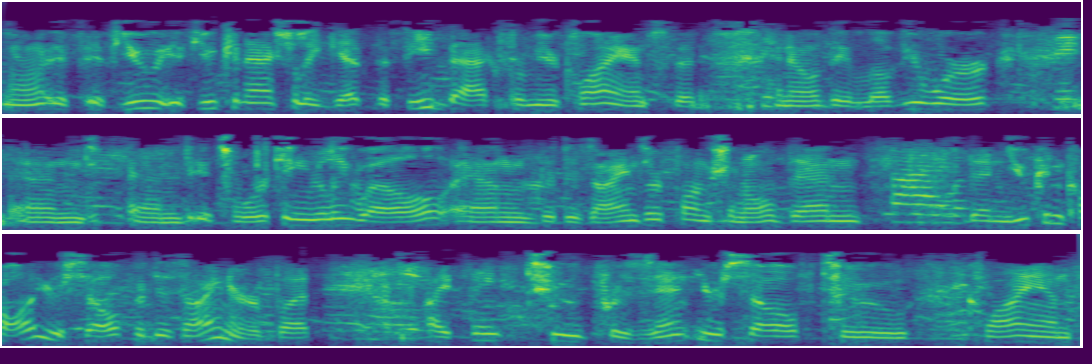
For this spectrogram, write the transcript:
You know, if, if you if you can actually get the feedback from your clients that you know they love your work and and it's working really well and the designs are functional, then then you can call yourself a designer. But I think to present yourself to clients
